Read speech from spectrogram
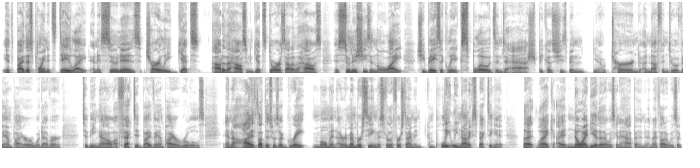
it's by this point it's daylight, and as soon as Charlie gets out of the house and gets Doris out of the house, as soon as she's in the light, she basically explodes into ash because she's been, you know, turned enough into a vampire or whatever to be now affected by vampire rules. And I thought this was a great moment. I remember seeing this for the first time and completely not expecting it. But like I had no idea that that was going to happen, and I thought it was a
